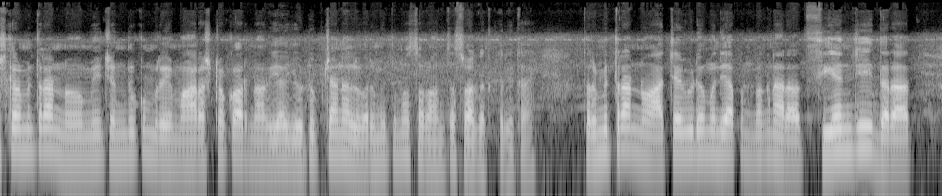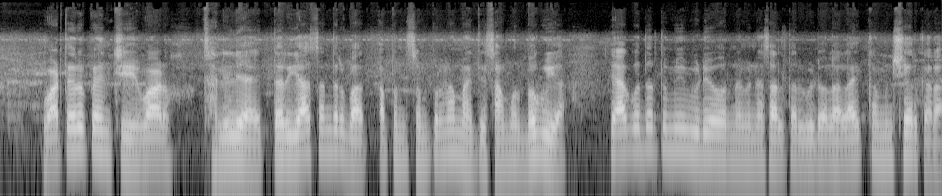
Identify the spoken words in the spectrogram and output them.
नमस्कार मित्रांनो मी चंदू कुंबरे महाराष्ट्र कॉर्नर या यूट्यूब चॅनलवर मी तुम्हा सर्वांचं स्वागत करीत आहे. तर मित्रांनो आजच्या व्हिडिओमध्ये आपण बघणार आहोत सी एन जी दरात वाढत्या रुपयांची वाढ झालेली आहे. तर या संदर्भात आपण संपूर्ण माहिती समोर बघूया. त्या अगोदर तुम्ही व्हिडिओवर नवीन असाल तर व्हिडिओला लाईक कमेंट शेअर करा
